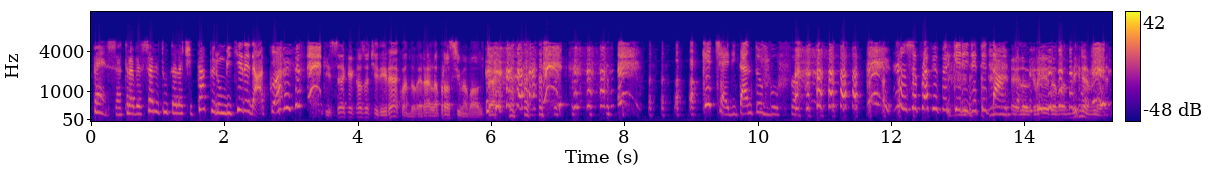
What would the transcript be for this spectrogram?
Pensa, attraversare tutta la città per un bicchiere d'acqua. Chissà che cosa ci dirà quando verrà la prossima volta. Che c'è di tanto buffo? Non so proprio perché ridete tanto. E lo credo, bambina mia.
